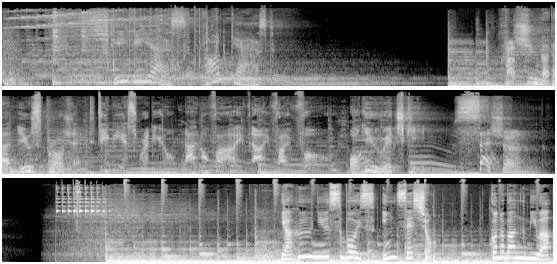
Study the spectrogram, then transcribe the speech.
TBS Podcast 発信型ニュースプロジェクト。TBS Radio 905-954荻上チキセッションヤフーニュースボイスインセッションこの番組は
